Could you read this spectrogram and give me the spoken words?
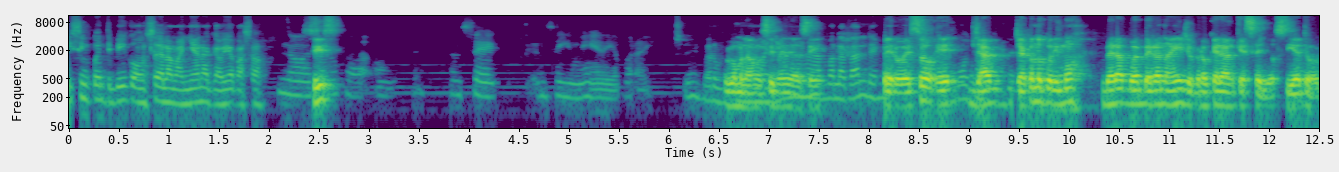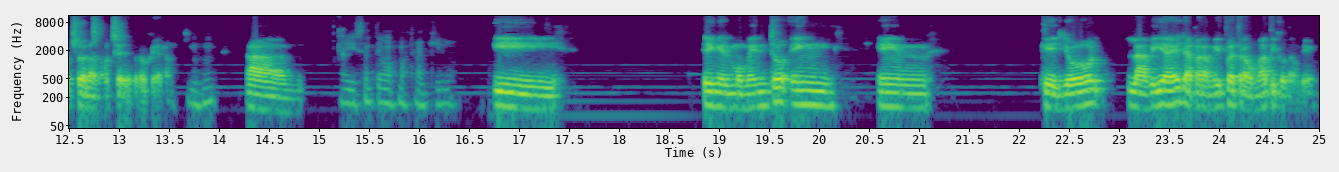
y 50 y pico, 11 de la mañana que había pasado. No, Sí. eso no fue a 11, 11 y media por ahí. Sí, pero como las 11 y media, sí. Pero eso, eh, Mucho. ya, ya cuando pudimos ver a buen verano ahí, yo creo que eran, qué sé yo, 7, 8 de la noche, yo creo que eran. Ujú. Ah, Ahí sentimos más tranquilos. y en el momento en, en que yo la vi a ella, para mí fue traumático también.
